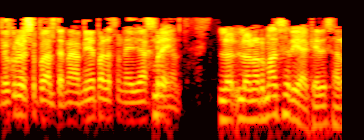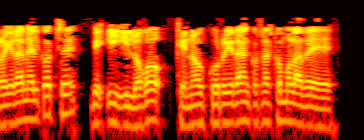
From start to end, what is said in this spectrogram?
Yo creo que se puede alternar. A mí me parece una idea Hombre, genial. lo, lo normal sería que desarrollaran el coche y, y luego que no ocurrieran cosas como la de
